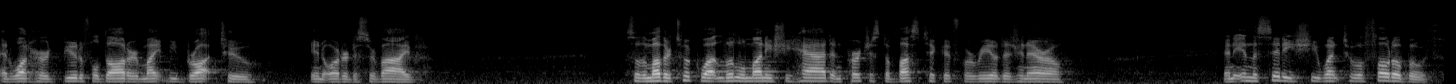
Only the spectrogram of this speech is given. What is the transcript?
and what her beautiful daughter might be brought to in order to survive. So the mother took what little money she had and purchased a bus ticket for Rio de Janeiro. And in the city, she went to a photo booth,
